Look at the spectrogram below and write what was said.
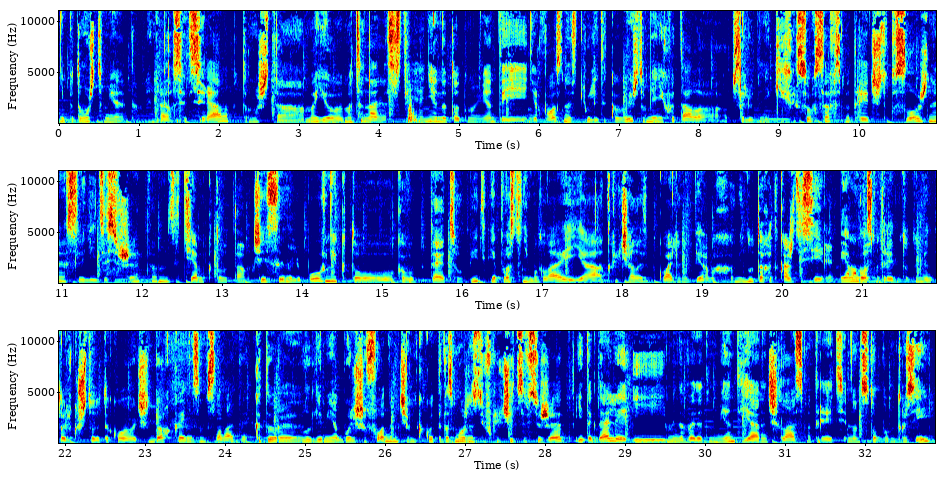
Не потому, что мне там, не нравился этот сериал, а потому что мое эмоциональное состояние на тот момент и нервозность были таковы, что мне не хватало абсолютно никаких ресурсов смотреть что-то сложное, следить за сюжетом, за тем, кто там, чей сын и любовник, кто кого пытается убить. Я просто не могла, и я отключалась буквально на первых минутах от каждой серии. Я могла смотреть на тот момент только что-то такое очень легкое, незамысловатое, которое было для меня больше фоном, чем какой-то возможностью включиться в сюжет и так далее. И именно в этот момент я начала смотреть нон-стопом «Друзей»,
